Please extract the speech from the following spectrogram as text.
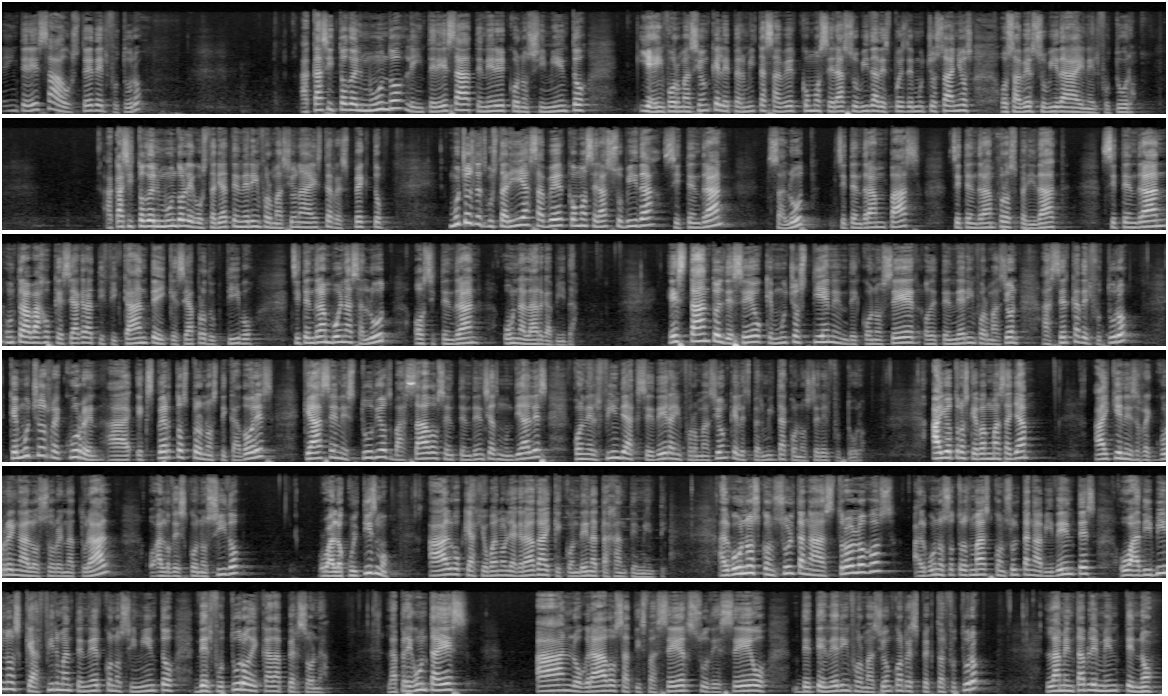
¿Le interesa a usted el futuro? A casi todo el mundo le interesa tener el conocimiento y e información que le permita saber cómo será su vida después de muchos años o saber su vida en el futuro. A casi todo el mundo le gustaría tener información a este respecto. Muchos les gustaría saber cómo será su vida, si tendrán salud, si tendrán paz, si tendrán prosperidad, si tendrán un trabajo que sea gratificante y que sea productivo, si tendrán buena salud o si tendrán una larga vida. Es tanto el deseo que muchos tienen de conocer o de tener información acerca del futuro que muchos recurren a expertos pronosticadores que hacen estudios basados en tendencias mundiales con el fin de acceder a información que les permita conocer el futuro. Hay otros que van más allá hay quienes recurren a lo sobrenatural, o a lo desconocido, o al ocultismo, a algo que a Jehová no le agrada y que condena tajantemente. Algunos consultan a astrólogos, algunos otros más consultan a videntes o adivinos que afirman tener conocimiento del futuro de cada persona. La pregunta es, ¿han logrado satisfacer su deseo de tener información con respecto al futuro? Lamentablemente no.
